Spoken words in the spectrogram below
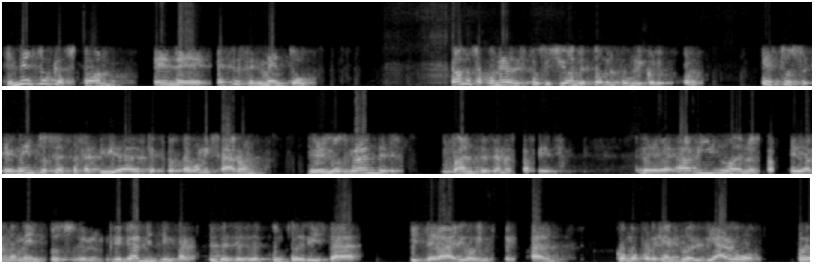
En esta ocasión, en eh, este segmento, vamos a poner a disposición de todo el público lector estos eventos, estas actividades que protagonizaron eh, los grandes infantes de nuestra feria. Eh, ha habido en nuestra feria momentos eh, realmente impactantes desde el punto de vista literario intelectual, como por ejemplo el diálogo fue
